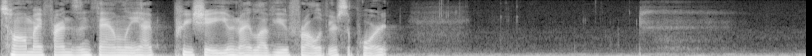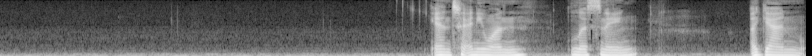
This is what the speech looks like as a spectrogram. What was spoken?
To all my friends and family, I appreciate you and I love you for all of your support. And to anyone listening, again,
